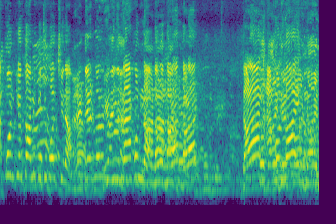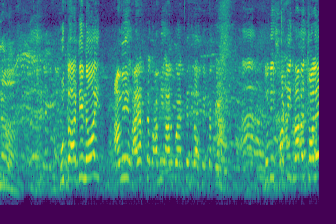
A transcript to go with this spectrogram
এখন কিন্তু আমি কিছু বলছি না। না, এখন না, দাঁড়ান দাঁড়ান দাঁড়ান। দাঁড়ান, এখন নয়। হুটাহাটি নয়, আমি আর একটা, আমি আর কয়েকটা দিন অপেক্ষা করব যদি সঠিকভাবে চলে,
